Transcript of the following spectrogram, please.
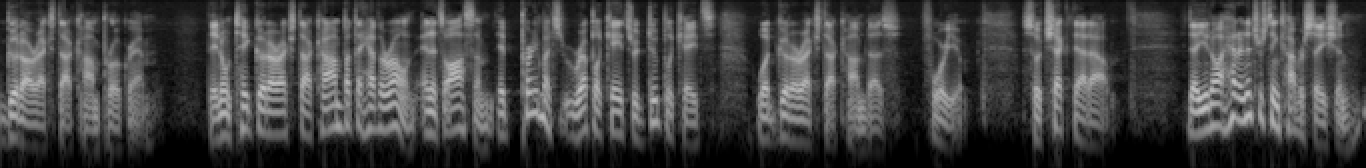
GoodRx.com program. They don't take GoodRx.com, but they have their own, and it's awesome. It pretty much replicates or duplicates what GoodRx.com does for you. So check that out. Now, you know, I had an interesting conversation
